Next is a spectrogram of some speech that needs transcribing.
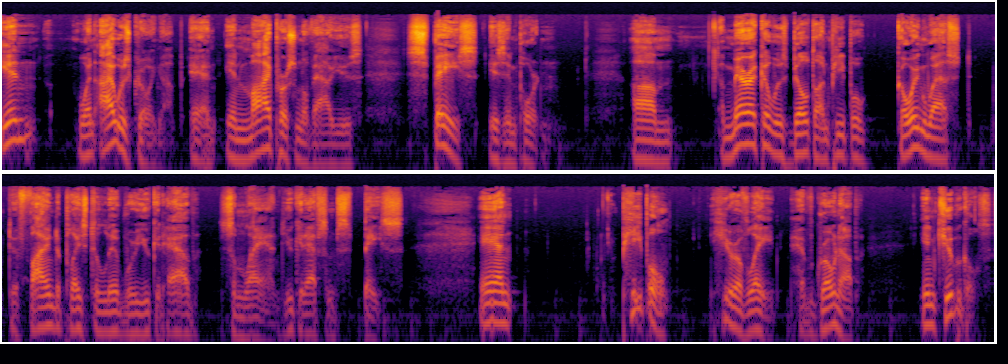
in when I was growing up and in my personal values, space is important. Um, America was built on people going west to find a place to live where you could have some land, you could have some space. And people here of late have grown up in cubicles.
